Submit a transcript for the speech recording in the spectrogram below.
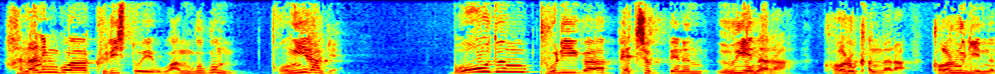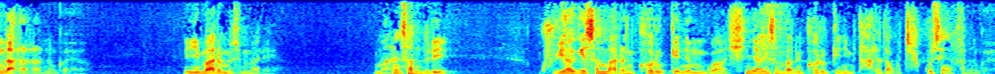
하나님과 그리스도의 왕국은 동일하게 모든 불의가 배척되는 의의 나라, 거룩한 나라, 거룩이 있는 나라라는 거예요. 이 말은 무슨 말이에요? 많은 사람들이 구약에서 말한 거룩 개념과 신약에서 말한 거룩 개념이 다르다고 자꾸 생각하는 거예요.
